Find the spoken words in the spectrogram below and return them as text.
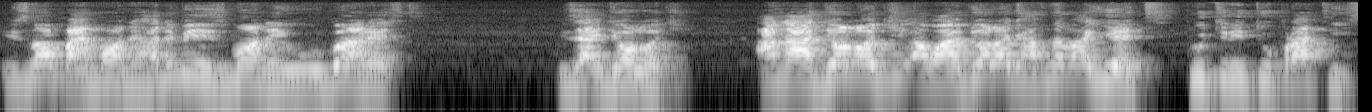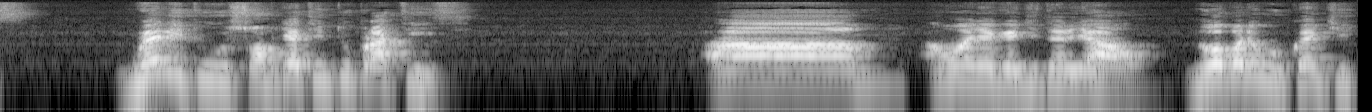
It's not by money. Had it been his money, he will go and rest. It's ideology. And ideology, our ideology have never yet put it into practice. When it will subject into practice, um, I want you get Nobody will quench it.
